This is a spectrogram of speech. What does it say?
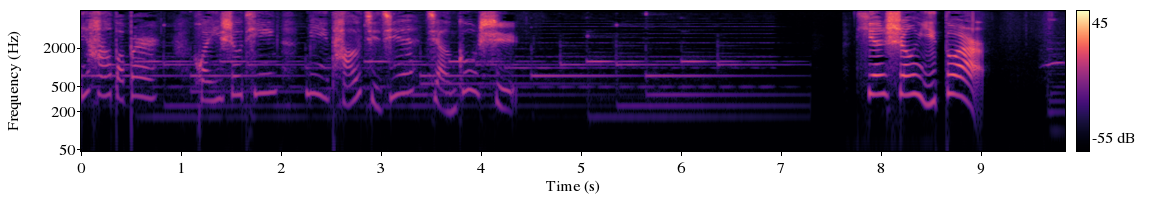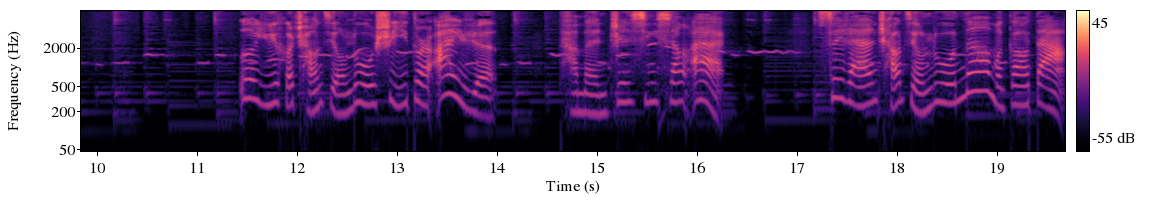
你好，宝贝儿，欢迎收听蜜桃姐姐讲故事。天生一对儿，鳄鱼和长颈鹿是一对爱人，他们真心相爱。虽然长颈鹿那么高大，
